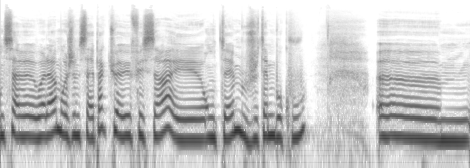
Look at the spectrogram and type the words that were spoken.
ne savait, voilà, moi je ne savais pas que tu avais fait ça et on t'aime, je t'aime beaucoup. Euh,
